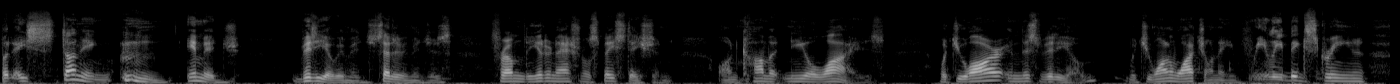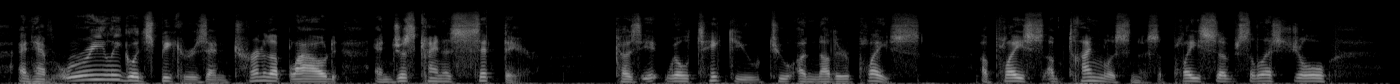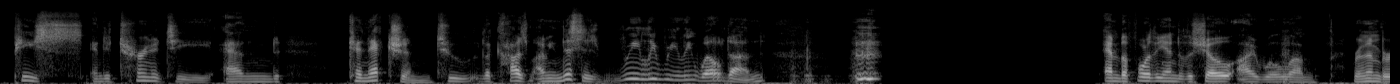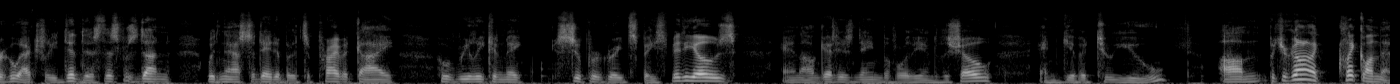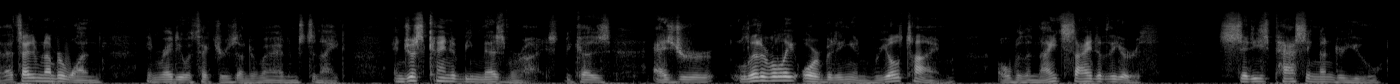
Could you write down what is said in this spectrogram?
but a stunning image, video image, set of images from the International Space Station on Comet NEOWISE. What you are in this video, what you want to watch on a really big screen and have really good speakers and turn it up loud and just kind of sit there because it will take you to another place a place of timelessness, a place of celestial peace and eternity and connection to the cosmos. I mean, this is really, really well done. and before the end of the show, I will um, remember who actually did this. This was done with NASA data, but it's a private guy who really can make super great space videos. And I'll get his name before the end of the show and give it to you. Um, but you're going to click on that. That's item number one in Radio with Pictures under my items tonight and just kind of be mesmerized because as you're literally orbiting in real time over the night side of the Earth, cities passing under you,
